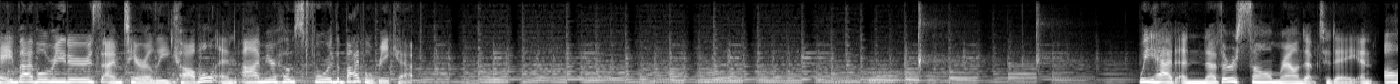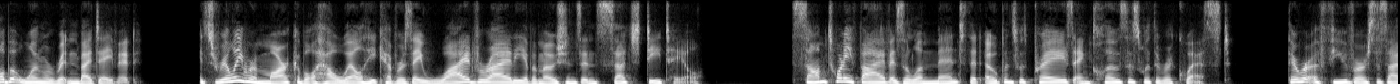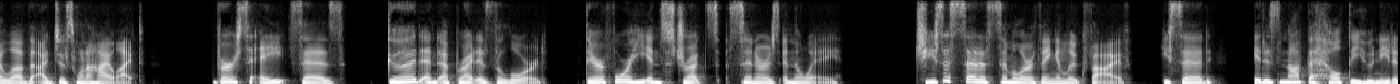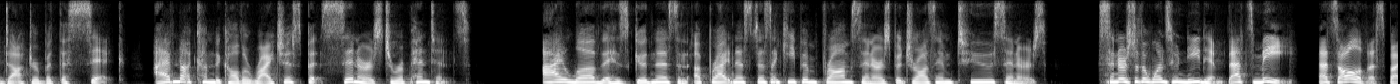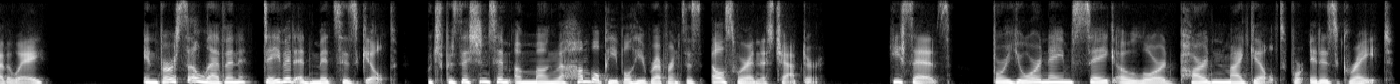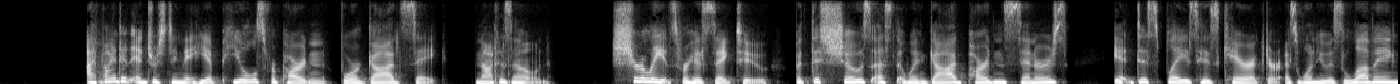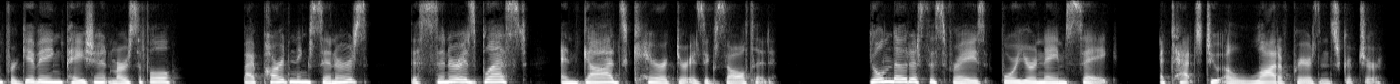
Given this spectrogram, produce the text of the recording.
Hey, Bible readers, I'm Tara-Leigh Cobble, and I'm your host for the Bible Recap. We had another Psalm roundup today, and all but one were written by David. It's really remarkable how well he covers a wide variety of emotions in such detail. Psalm 25 is a lament that opens with praise and closes with a request. There were a few verses I love that I just want to highlight. Verse 8 says, Good and upright is the Lord, therefore he instructs sinners in the way. Jesus said a similar thing in Luke 5. He said, It is not the healthy who need a doctor, but the sick. I have not come to call the righteous, but sinners to repentance. I love that his goodness and uprightness doesn't keep him from sinners, but draws him to sinners. Sinners are the ones who need him. That's me. That's all of us, by the way. In verse 11, David admits his guilt, which positions him among the humble people he references elsewhere in this chapter. He says, For your name's sake, O Lord, pardon my guilt, for it is great. I find it interesting that he appeals for pardon for God's sake, not his own. Surely it's for his sake too, but this shows us that when God pardons sinners, it displays his character as one who is loving, forgiving, patient, merciful. By pardoning sinners, the sinner is blessed and God's character is exalted. You'll notice this phrase, for your name's sake, attached to a lot of prayers in Scripture.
